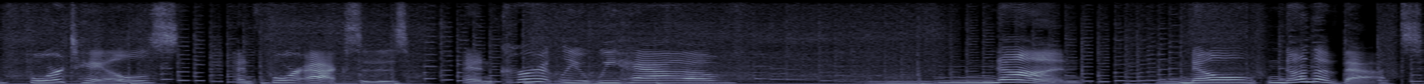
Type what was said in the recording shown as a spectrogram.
four tails and four axes, and currently we have none. No, none of that.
